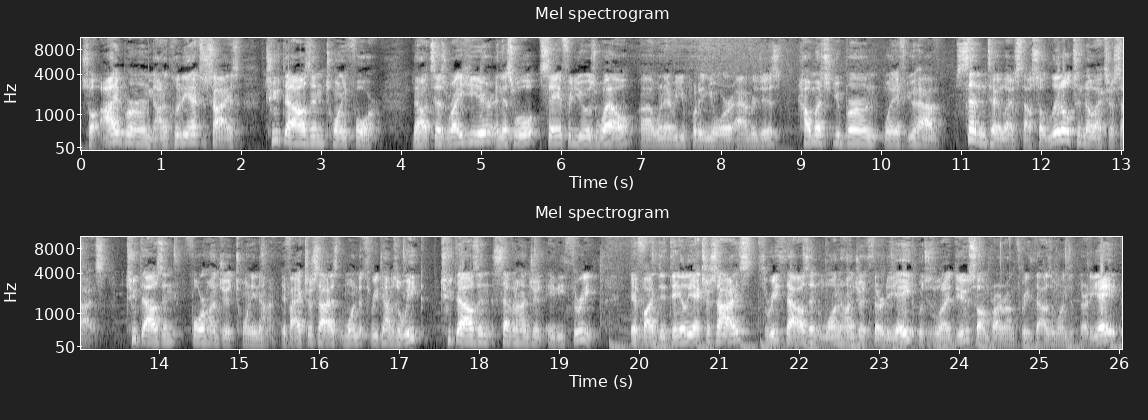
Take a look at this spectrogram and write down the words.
So I burn, not including exercise, 2024. Now it says right here, and this will say it for you as well uh, whenever you put in your averages, how much you burn when if you have sedentary lifestyle, so little to no exercise. 2,429. If I exercised one to three times a week, 2,783. If I did daily exercise, 3,138, which is what I do, so I'm probably around 3,138.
